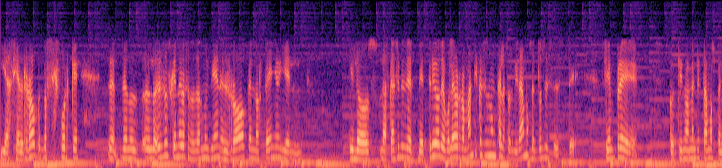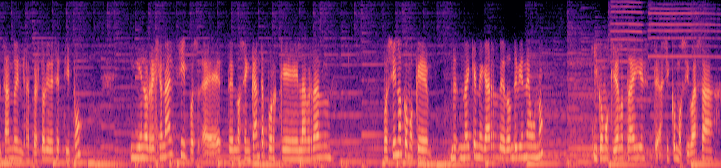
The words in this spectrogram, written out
y hacia el rock, no sé por qué. esos géneros se nos dan muy bien, el rock, el norteño y el y los las canciones de, trío de boleros románticos eso nunca las olvidamos. Entonces este siempre continuamente estamos pensando en repertorio de ese tipo. Y en lo regional sí pues eh, este nos encanta porque la verdad pues sí no como que no hay que negar de dónde viene uno y como que ya lo trae este, así como si vas a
